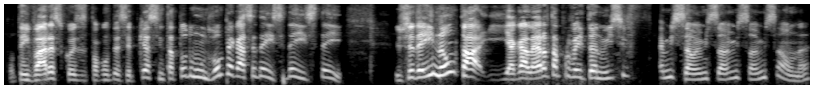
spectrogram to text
Então tem várias coisas para acontecer, porque assim tá todo mundo, vamos pegar CDI, CDI, CDI. E o CDI não tá, e a galera tá aproveitando isso e emissão, emissão, emissão, emissão, né?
